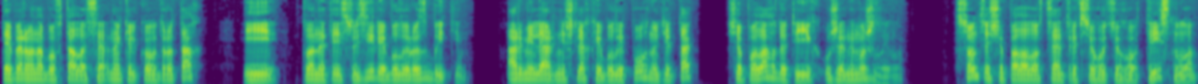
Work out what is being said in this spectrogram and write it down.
Тепер вона бовталася на кількох дротах, і планети й сузір'я були розбиті, армілярні шляхи були погнуті так, що полагодити їх уже неможливо. Сонце, що палало в центрі всього цього, тріснуло,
